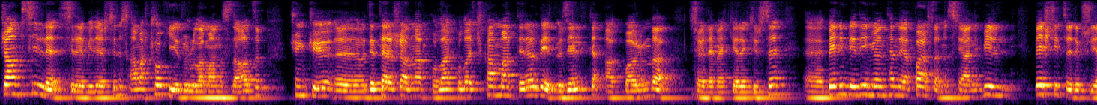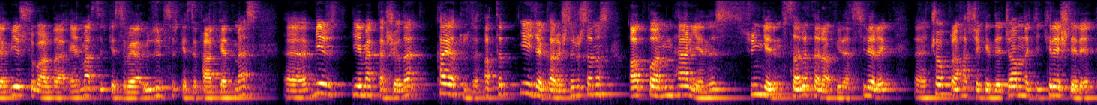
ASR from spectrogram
Cam sille silebilirsiniz ama çok iyi durulamanız lazım. Çünkü e, deterjanlar kolay kolay çıkan maddeler değil. Özellikle akvaryumda söylemek gerekirse. E, benim dediğim yöntemle yaparsanız yani bir 5 litrelik suya bir su bardağı elmas sirkesi veya üzüm sirkesi fark etmez. E, bir yemek kaşığı da kaya tuzu atıp iyice karıştırırsanız akvaryumun her yerini süngerin sarı tarafıyla silerek e, çok rahat şekilde camdaki kireçleri,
